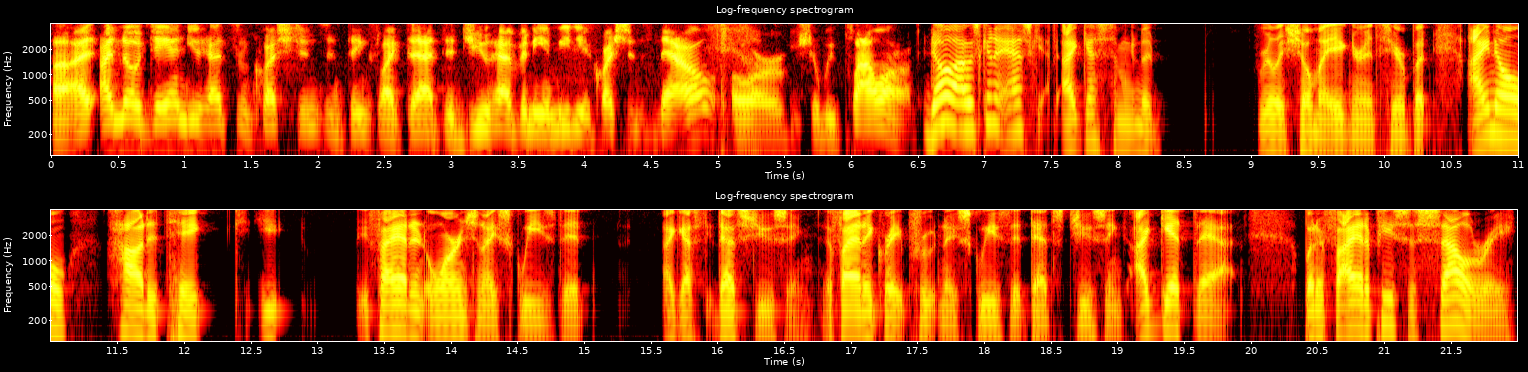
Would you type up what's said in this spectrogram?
Uh, I, I, know, Dan, you had some questions and things like that. Did you have any immediate questions now, or should we plow on? No, I was going to ask. I guess I'm going to really show my ignorance here, but I know how to take. If I had an orange and I squeezed it, I guess that's juicing. If I had a grapefruit and I squeezed it, that's juicing. I get that. But if I had a piece of celery,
